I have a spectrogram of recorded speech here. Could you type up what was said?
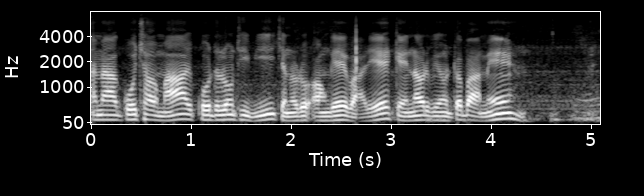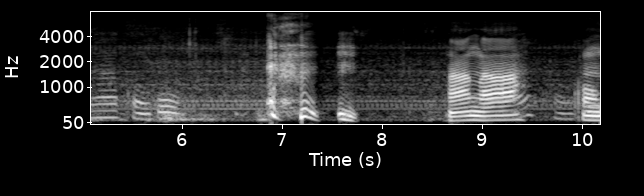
အနာ96မှာ6တလုံးထိပြီးကျွန်တော်တို့အောင်ခဲ့ပါတယ်ကဲနောက်တစ်ပြန်တွက်ပါမယ်9 9 ငါခွန်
